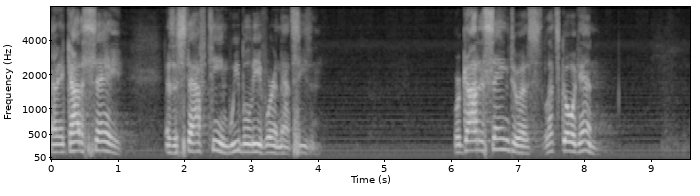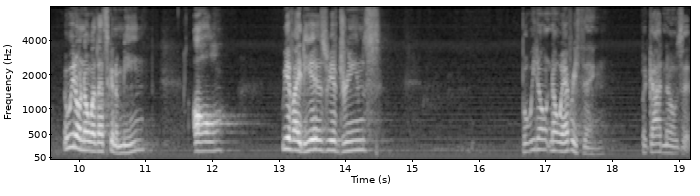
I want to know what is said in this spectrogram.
And I gotta say, as a staff team, we believe we're in that season where God is saying to us, let's go again. And we don't know what that's going to mean. All. We have ideas, we have dreams, but we don't know everything. But God knows it.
